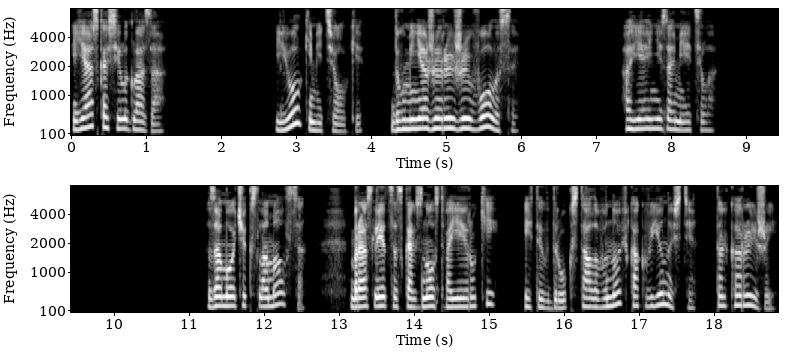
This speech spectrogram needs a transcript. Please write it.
Я скосила глаза. Ёлки-метёлки, да у меня же рыжие волосы. А я и не заметила. Замочек сломался, браслет соскользнул с твоей руки, и ты вдруг стала вновь, как в юности, только рыжий.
